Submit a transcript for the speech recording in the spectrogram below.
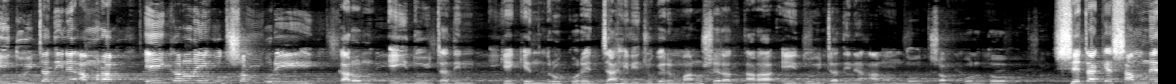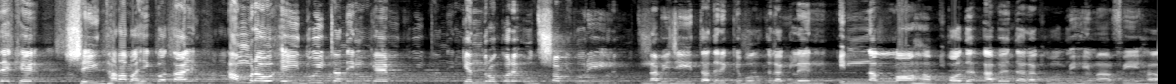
এই দুইটা দিনে আমরা এই কারণেই উৎসব করি, কারণ এই দুইটা দিনকে কেন্দ্র করে জাহিলি যুগের মানুষেরা তারা এই দুইটা দিনে আনন্দ উৎসব করত। সেটাকে সামনে রেখে সেই ধারাবাহিকতায় আমরাও এই দুইটা দিনকে কেন্দ্র করে উৎসব করি। নাবিজি তাদেরকে বলতে লাগলেন, ইন্নাল্লাহ কদ আবেদালাকুম বিহিমা ফিহা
